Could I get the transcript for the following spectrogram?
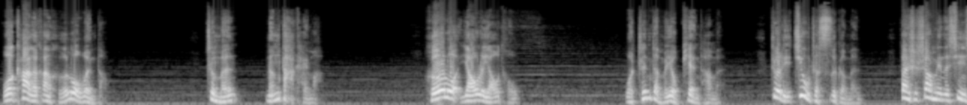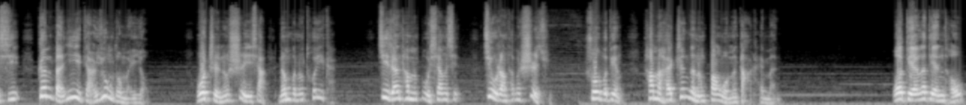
我看了看何洛，问道：“这门能打开吗？”何洛摇了摇头：“我真的没有骗他们，这里就这四个门，但是上面的信息根本一点用都没有。我只能试一下能不能推开。既然他们不相信，就让他们试去，说不定他们还真的能帮我们打开门。”我点了点头，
